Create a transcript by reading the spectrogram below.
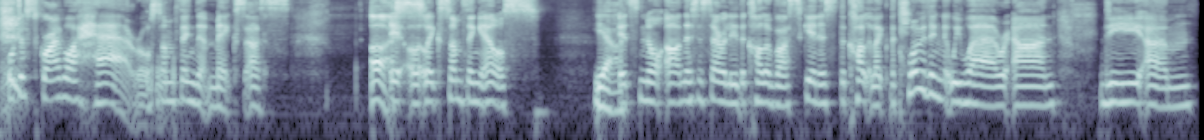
Or describe our hair or something that makes us us it, like something else. Yeah. It's not uh, necessarily the color of our skin, it's the color like the clothing that we wear and the um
